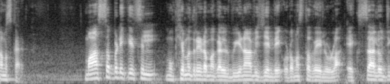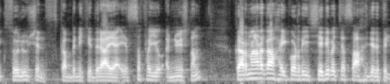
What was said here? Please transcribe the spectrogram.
നമസ്കാരം. മാസപ്പടി കേസിൽ മുഖ്യമന്ത്രിയുടെ മകൾ വീണ വിജയന്റെ ഉടമസ്ഥതയിലുള്ള എക്സാലോജിക് സൊല്യൂഷൻസ് കമ്പനിക്കെതിരായ എസ് എഫ് ഐ അന്വേഷണം കർണാടക ഹൈക്കോടതി ശരിവച്ച സാഹചര്യത്തിൽ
